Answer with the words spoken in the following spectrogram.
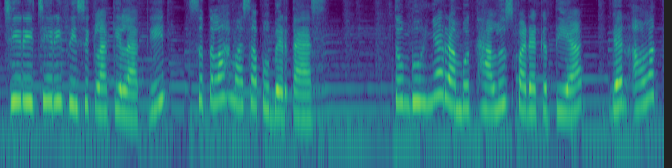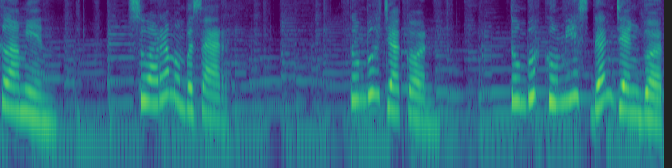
Ciri-ciri fisik laki-laki setelah masa pubertas. Tumbuhnya rambut halus pada ketiak dan alat kelamin. Suara membesar. Tumbuh jakon. Tumbuh kumis dan jenggot.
